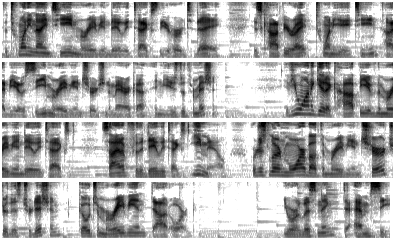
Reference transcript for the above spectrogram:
The 2019 Moravian Daily Text that you heard today is copyright 2018 IBOC Moravian Church in America and used with permission. If you want to get a copy of the Moravian Daily Text, sign up for the Daily Text email, or just learn more about the Moravian Church or this tradition, go to moravian.org. You are listening to MC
